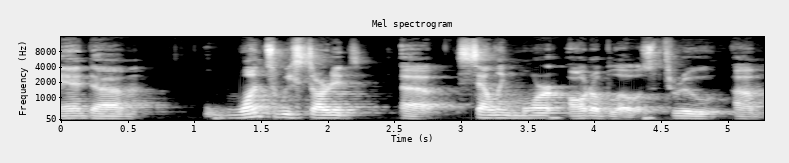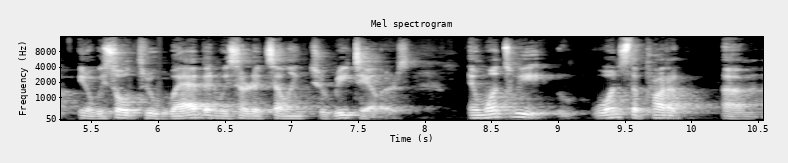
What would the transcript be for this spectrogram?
And um, once we started uh, selling more Autoblows through, um, you know, we sold through web and we started selling to retailers. And once we, once the product um,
